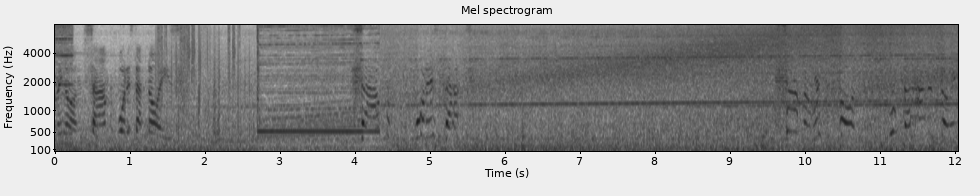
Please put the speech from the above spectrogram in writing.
Going on? Sam, what is that noise? Sam, what is that? Sam, respond! What the hell is going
